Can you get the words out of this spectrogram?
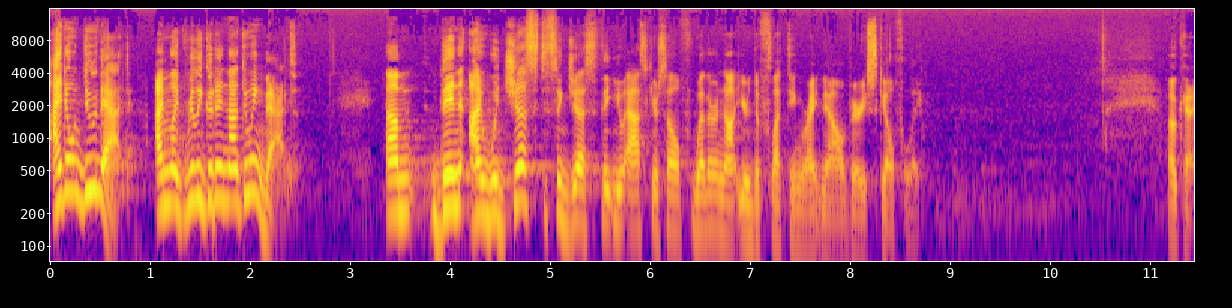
I don't do that. I'm like really good at not doing that um, then I would just suggest that you ask yourself whether or not you're deflecting right now very skillfully. Okay,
